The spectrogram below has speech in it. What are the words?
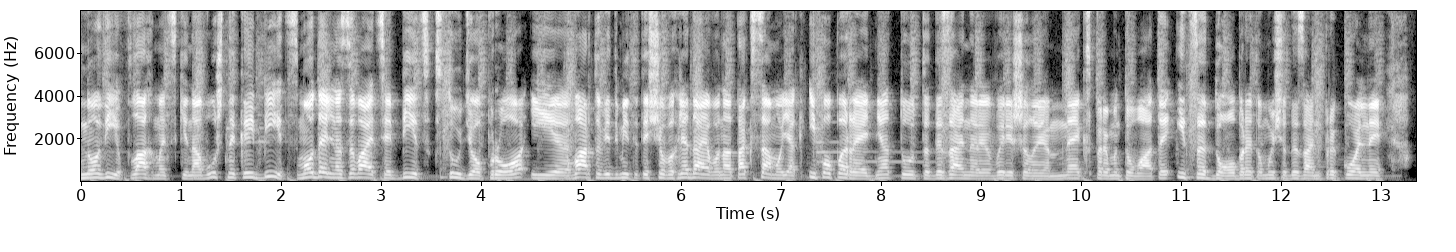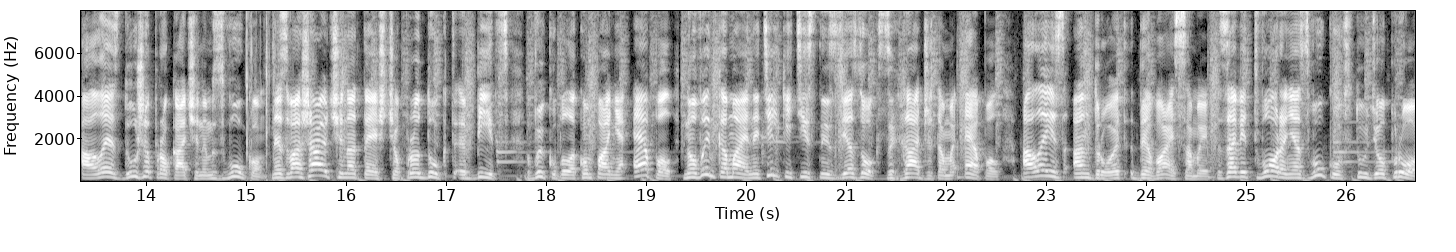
нові флагманські навушники Beats. Модель називається Beats Studio Pro, і варто відмітити, що виглядає вона так само, як і попередня. Тут дизайнери вирішили не експериментувати, і це добре, тому що дизайн прикольний, але з дуже прокаченим звуком. Незважаючи на те, що продукт Beats викупила компанія Apple, новинка має не тільки тісний зв'язок з гаджетами Apple, але й з Android девайсами. За відтворення звуку в Studio Pro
